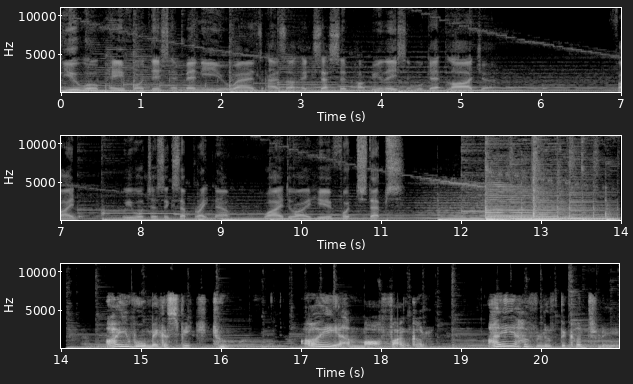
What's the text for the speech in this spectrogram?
You will pay for this and many yuans as our excessive population will get larger. Fine. We will just accept right now. Why do I hear footsteps? I will make a speech too. I am Morphangle. I have left the country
